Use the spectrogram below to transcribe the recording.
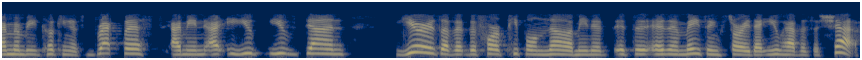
i remember you cooking us breakfast i mean I, you you've done years of it before people know i mean it's it's a, an amazing story that you have as a chef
